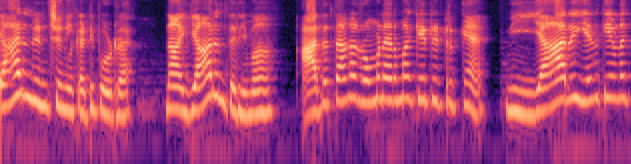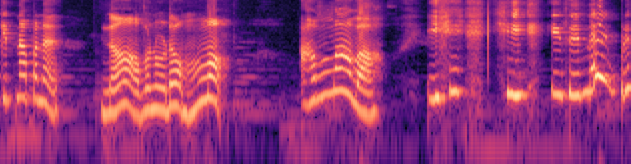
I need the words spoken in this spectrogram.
யாரு நினச்சி எங்களை கட்டி போடுற? நான் யாருன்னு தெரியுமா? அதைத்தானே ரொம்ப நேரமாக கேட்டுட்டு இருக்கேன் நீ யாரு எதுக்கு இவனை கிட்னாப் பண்ண? நான் அவனோட அம்மா. அம்மாவா? இது என்ன இப்படி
